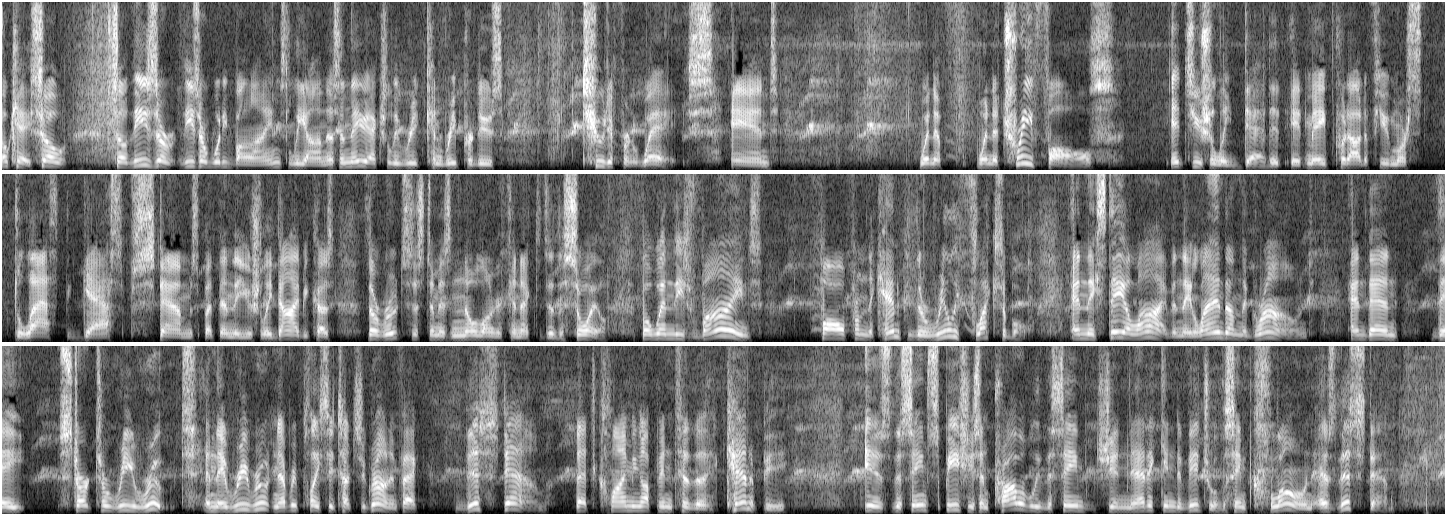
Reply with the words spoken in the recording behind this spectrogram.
Okay, so so these are these are woody vines, lianas, and they actually re can reproduce two different ways. And when a when a tree falls, it's usually dead. It it may put out a few more last gasp stems, but then they usually die because the root system is no longer connected to the soil. But when these vines fall from the canopy, they're really flexible and they stay alive and they land on the ground and then they start to reroot and they reroot in every place they touch the ground. In fact, this stem that's climbing up into the canopy is the same species and probably the same genetic individual, the same clone as this stem.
